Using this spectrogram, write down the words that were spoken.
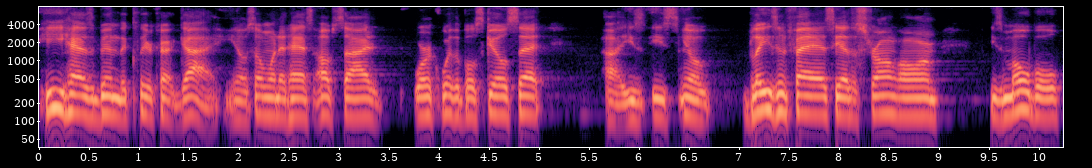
He has been the clear cut guy. You know, someone that has upside, work withable skill set. Uh, he's he's you know blazing fast. He has a strong arm. He's mobile,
